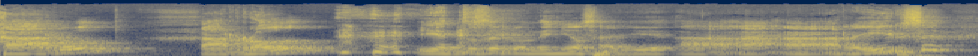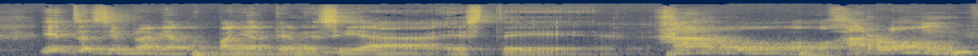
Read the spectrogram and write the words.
Harold, Harold, y entonces los niños allí a, a- a reírse. Y entonces siempre había un compañero que me decía, este, jarro o jarrón,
